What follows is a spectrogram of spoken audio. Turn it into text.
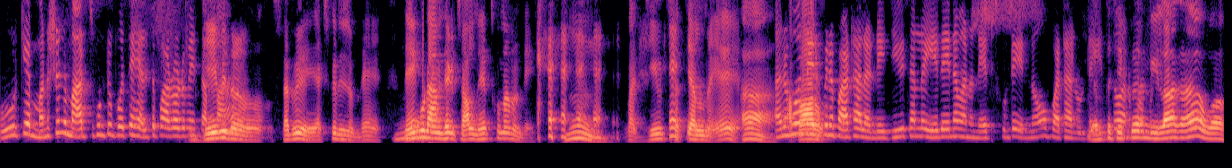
ఊరికే మనుషుల్ని మార్చుకుంటూ పోతే హెల్త్ పాడవడమే తప్ప. జీవితం సర్వే ఎక్స్పీరియన్స్ ఉంది. నేను కూడా ఆమె దగ్గర చాలా నేర్చుకున్నానండి. జీవిత సత్యాలు ఉన్నాయి. అనుభవం. నేర్పిన పాఠాలండి. జీవితంలో ఏదైనా మనం నేర్చుకుంటే ఎన్నో పాఠాలు ఉంటాయి. ఎంత చెప్పారండి. ఇలాగా ఓ-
